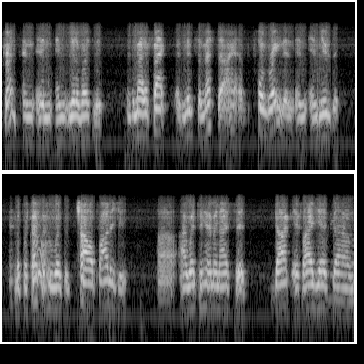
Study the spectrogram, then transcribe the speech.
strength in, in, in university. As a matter of fact, at mid semester, I had a poor grade in, in, in music. And the professor, who was a child prodigy, uh, I went to him and I said, Doc, if I get, um,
